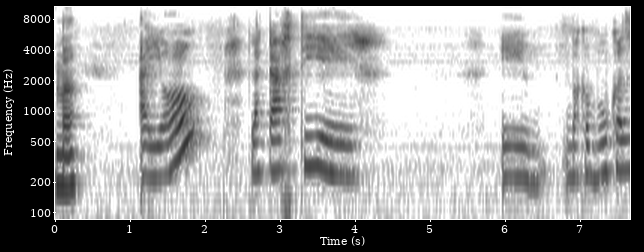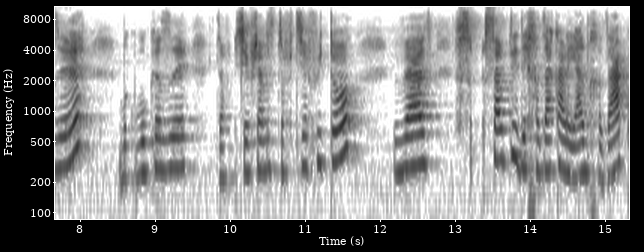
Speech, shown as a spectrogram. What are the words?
מה? היום לקחתי אה, אה, בקבוק הזה, בקבוק הזה שאפשר לצפצף איתו, ואז שמתי את זה חזק על היד חזק,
